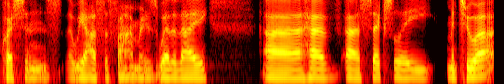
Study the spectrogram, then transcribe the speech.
questions that we ask the farmer is whether they uh, have uh, sexually mature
